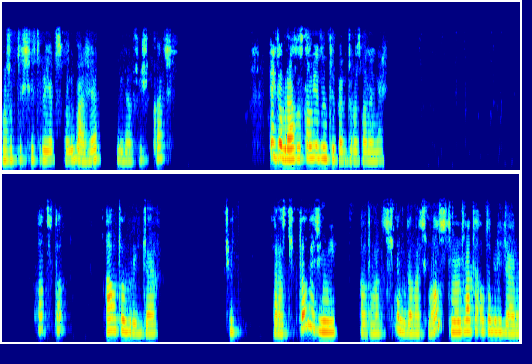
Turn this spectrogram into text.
Może ktoś się kryje w swojej bazie. Idę przeszukać. Ej, dobra, został jeden typek do rozwalenia. Co to? Autobridger. Czyli teraz, czy to będzie mi automatycznie budować most? Mam dwa te autobridgery.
